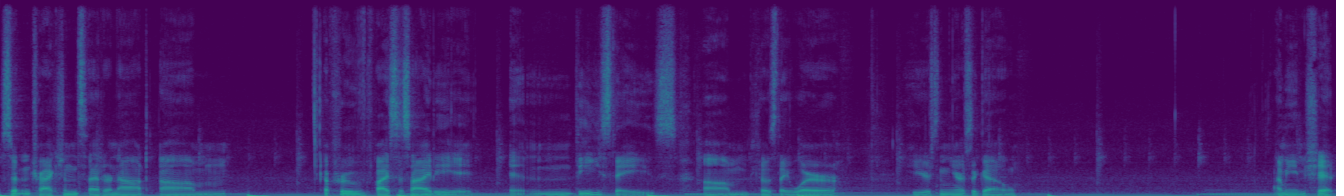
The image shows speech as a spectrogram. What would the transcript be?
certain attractions that are not um, approved by society these days um, because they were years and years ago. I mean, shit.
